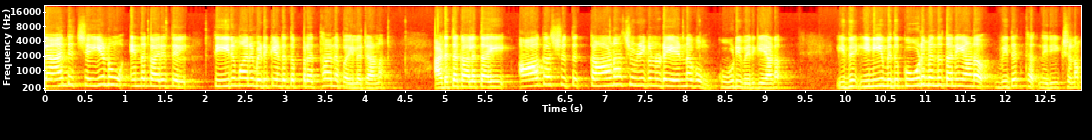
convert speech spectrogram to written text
ലാൻഡ് ചെയ്യണോ എന്ന കാര്യത്തിൽ തീരുമാനമെടുക്കേണ്ടത് പ്രധാന പൈലറ്റാണ്. അടുത്ത കാലത്തായി ആകാശത്ത് കാണാച്ചുഴികളുടെ എണ്ണവും കൂടി വരികയാണ്. ഇത് ഇനിയും ഇത് കൂടുമെന്ന് തന്നെയാണ് വിദഗ്ധ നിരീക്ഷണം.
